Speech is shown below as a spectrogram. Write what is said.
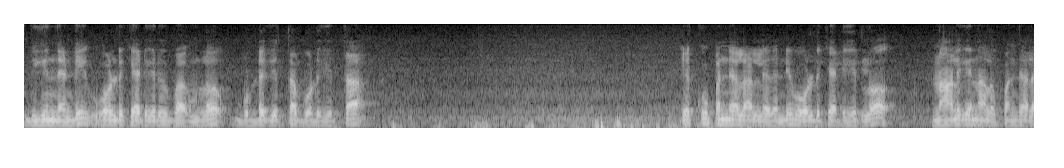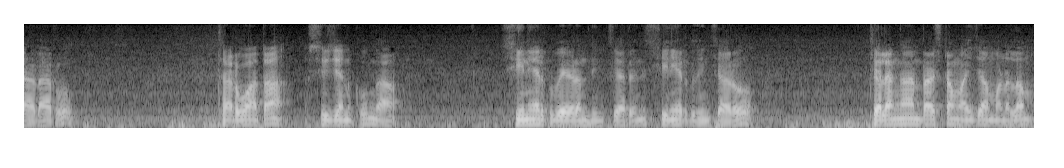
దిగిందండి. ఓల్డ్ కేటగిరీ విభాగంలో బుడ్డగిత్త బొడిగిత్త ఎక్కువ పందాలు ఆడలేదండి. ఓల్డ్ కేటగిరీలో నాలుగే నాలుగు పందాలు ఆడారు. తర్వాత సీజన్కు ఇంకా సీనియర్కు వేయడం దించారు. సీనియర్కు దించారు. తెలంగాణ రాష్ట్రం ఐజా మండలం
